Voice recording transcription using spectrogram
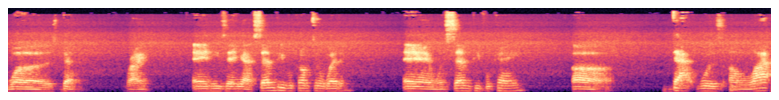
was better, right? And he said he had seven people come to the wedding, and when seven people came, uh, that was a lot.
